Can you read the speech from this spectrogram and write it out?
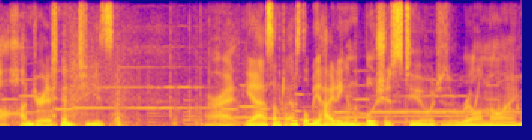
a hundred. Jeez. Alright, yeah, sometimes they'll be hiding in the bushes too, which is real annoying.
